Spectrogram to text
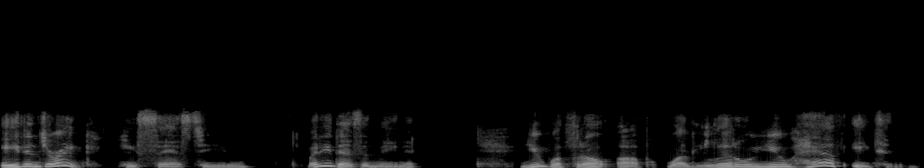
Eat and drink, he says to you, but he doesn't mean it you will throw up what little you have eaten.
